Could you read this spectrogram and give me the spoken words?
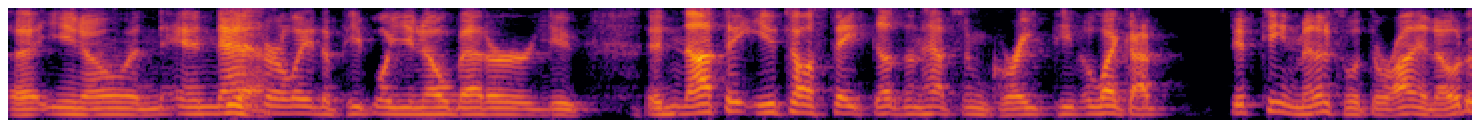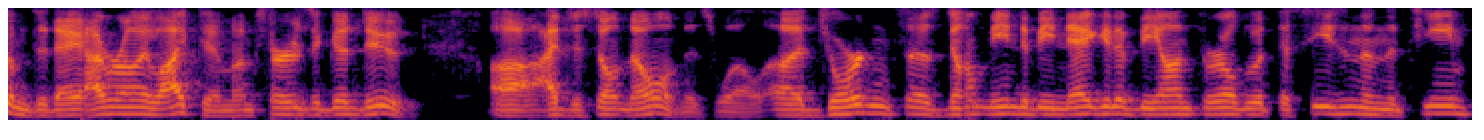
uh, you know, and and naturally yeah. the people you know better. You not that Utah State doesn't have some great people. Like I, 15 minutes with the Ryan Odom today, I really liked him. I'm sure he's a good dude. Uh, I just don't know him as well. Uh, Jordan says, don't mean to be negative, beyond thrilled with the season and the team,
